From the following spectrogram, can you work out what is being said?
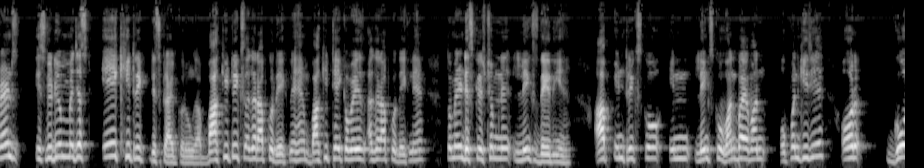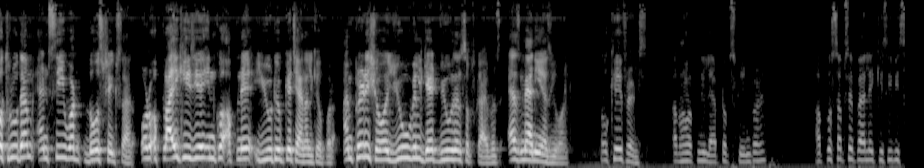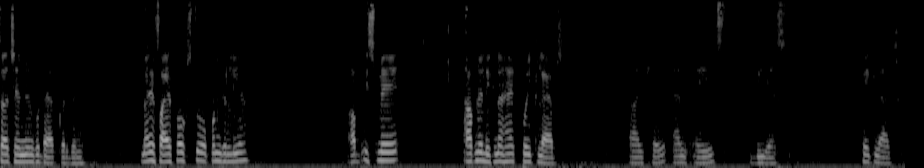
فرینڈز، اس ویڈیو میں میں جسٹ ایک ہی ٹرک ڈسکرائب کروں گا۔ باقی ٹرکس اگر آپ کو دیکھنے ہیں، باقی ٹیک اویز اگر آپ کو دیکھنے ہیں، تو میں نے ڈسکرپشن میں لنکس دے دیے ہیں۔ آپ ان ٹرکس کو، ان لنکس کو ون بائی ون اوپن کیجیے اور go through them and see what those tricks are اور اپلائی کیجیے ان کو اپنے یوٹیوب کے چینل کے اوپر۔ I am pretty sure you will get views and subscribers as many as you want okay friends اب ہم اپنی لیپ ٹاپ اسکرین پر ہیں۔ آپ کو سب سے پہلے کسی بھی سرچ انجن کو ٹیپ کر دینا۔ میں نے فائر فاکس کو اوپن کر لیا۔ اب اس میں آپ نے لکھنا ہے quick labs I K L A B S quick labs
